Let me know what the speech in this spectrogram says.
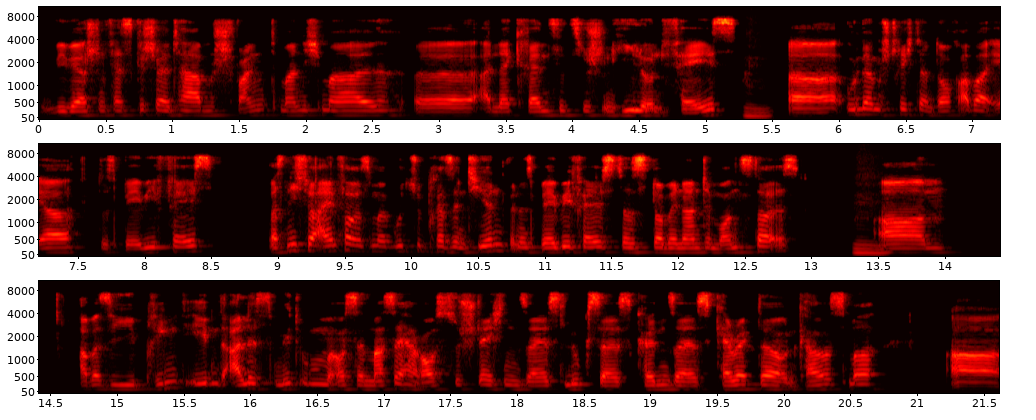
wie wir schon festgestellt haben, schwankt manchmal äh, an der Grenze zwischen Heel und Face. Mhm. Äh, unterm Strich dann doch aber eher das Babyface. Was nicht so einfach ist, mal gut zu präsentieren, wenn das Babyface das dominante Monster ist. Mhm. Ähm, aber sie bringt eben alles mit, um aus der Masse herauszustechen, sei es Look, sei es Können, sei es Charakter und Charisma. Äh,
